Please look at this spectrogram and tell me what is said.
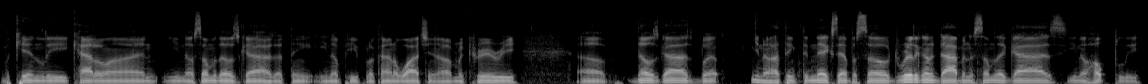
McKinley, Catalon. You know, some of those guys. I think you know people are kind of watching. Uh, McCreary, uh, those guys, but you know, I think the next episode really going to dive into some of the guys. You know, hopefully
